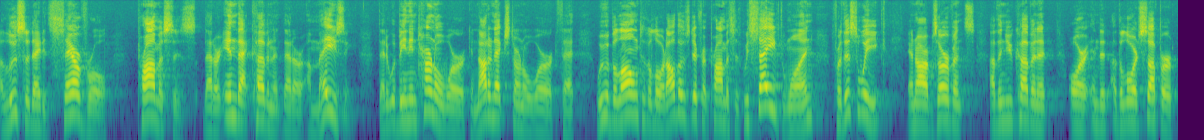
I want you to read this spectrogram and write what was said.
elucidated several promises that are in that covenant that are amazing. That it would be an internal work and not an external work, that we would belong to the Lord, all those different promises. We saved one for this week in our observance of the new covenant or in the, the Lord's Supper,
